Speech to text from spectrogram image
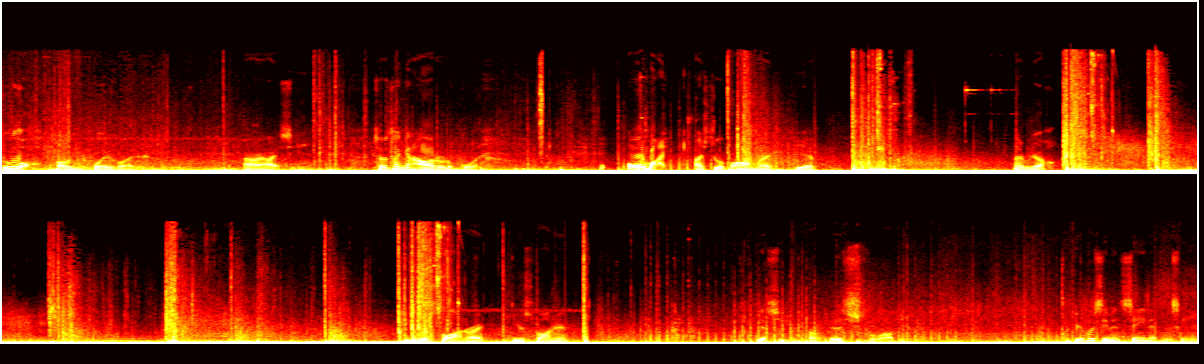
Ooh. Oh, your flare glider. Alright, I see. So it's like an auto deploy. Oh my! I just threw a bomb, right? Yep. There we go. You respawn, right? You respawn here? Yes, you. Oh, it's just the lobby. People seem insane at this game.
